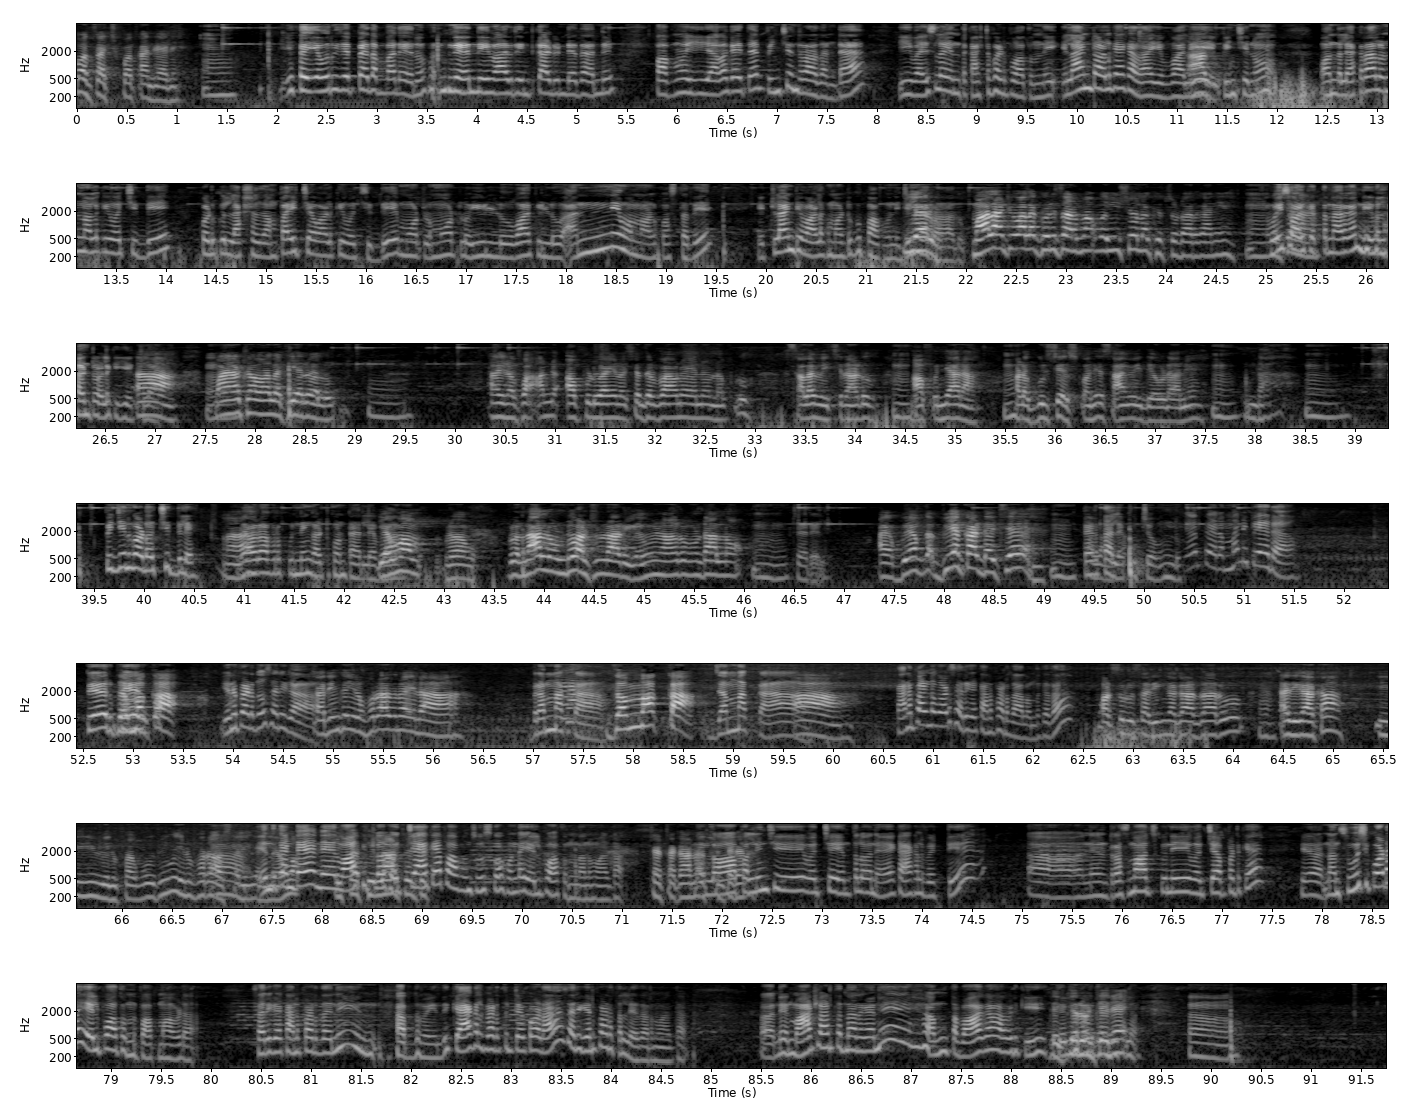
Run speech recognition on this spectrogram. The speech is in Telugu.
ముట్టుకొని చచ్చిపోతాను అని. ఉమ్. ఎవరికి చెప్పేదమ్మా నేను? నేను నీ మాదిరి ఇంటికాడ ఉండేదాన్ని. పాపం ఈ ఎవరికైతే పింఛన్ రాదంట ఈ వయసులో ఇంత కష్టపడిపోతుంది. ఇలాంటి వాళ్ళకే కదా ఇవ్వాలి పింఛను. వందల ఎకరాలు ఉన్న వాళ్ళకి వచ్చిద్ది కొడుకులు లక్షలు సంపాదించే వాళ్ళకి వచ్చిద్ది మూటలు మూటలు ఇళ్ళు వాకిళ్ళు అన్నీ ఉన్న వాళ్ళకి వస్తుంది. ఇట్లాంటి వాళ్ళకి మటుకు పాపం నిజంగా రాదు. మాలాంటి వాళ్ళ గురించి ఈశ్వర్లోకి ఇస్తున్నారు కానీ. వయసు వాళ్ళకి ఇస్తున్నారు కానీ నీవు లాంటి వాళ్ళకి. మా వాళ్ళకి వాళ్ళు. ఆయన అప్పుడు ఆయన చంద్రబాబు నాయుడు ఉన్నప్పుడు స్థలం ఇచ్చినాడు. ఆ పుణ్యాన ఆడ గురి చేసుకొని స్వామి దేవుడు అని. ఉండా. పింఛన్ కూడా వచ్చిద్దిలే. ఎవరో ఒకరు పుణ్యం కట్టుకుంటారులే. ఏమో రుణాలు ఉండు అంటున్నాడు. ఏమి నాలుగు ఉండాలను. సరేలే. బియ్య బియ్య కార్డు వచ్చే. పెడతాలే కూర్చో ఉండు. పేరమ్మా నీ పేరా? పేరు పేరు. వినపెడదు సరిగా? సరిగ్గా ఇరపరాదు ఆయన బ్రహ్మక్క. జమ్మక్క. జమ్మక్క. కనపడిన కూడా సరిగా కనపడదాలి కదా? మనుషులు సరిగ్గా అన్నారు అది కాక ఈ ఇనుప ఊరు సరిగ్గా. ఎందుకంటే. నేను తిల్లార్లు వచ్చాకే పాపం చూసుకోకుండా వెళ్ళిపోతుంది అనమాట లోపల నుంచి వచ్చే ఇంతలోనే కేకలు పెట్టి నేను డ్రెస్ మార్చుకుని వచ్చేప్పటికే నన్ను చూసి కూడా వెళ్ళిపోతుంది పాపం ఆవిడ. సరిగా కనపడదని అర్థమైంది. కేకలు పెడుతుంటే కూడా సరిగా వినపడతలేదు అనమాట నేను మాట్లాడుతున్నాను కానీ అంత బాగా ఆవిడకి.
